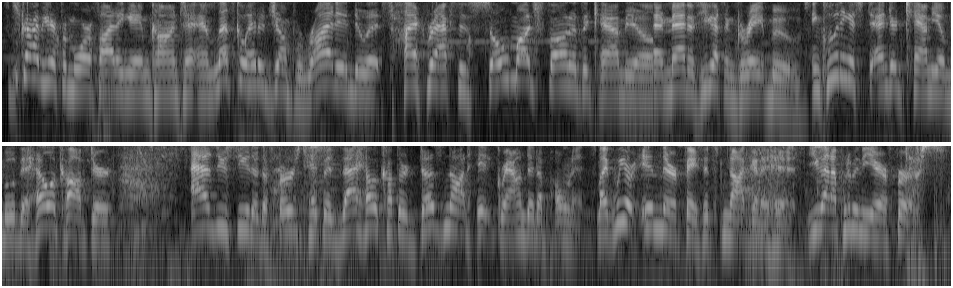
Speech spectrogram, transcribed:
Subscribe here for more fighting game content and let's go ahead and jump right into it. Cyrax is so much fun as a Kameo and man, he got some great moves, including a standard Kameo move, the helicopter, as you see there, the first tip is that helicopter does not hit grounded opponents. Like we are in their face, it's not gonna hit. You gotta put them in the air first.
